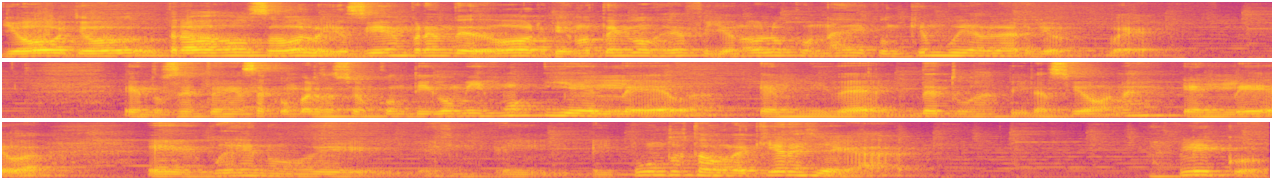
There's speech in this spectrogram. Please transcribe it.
yo, yo trabajo solo, yo soy emprendedor, yo no tengo jefe, yo no hablo con nadie, ¿con quién voy a hablar yo? Bueno, entonces ten esa conversación contigo mismo y eleva el nivel de tus aspiraciones, eleva, eh, bueno, eh, el, el punto hasta donde quieres llegar. ¿Me explico?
